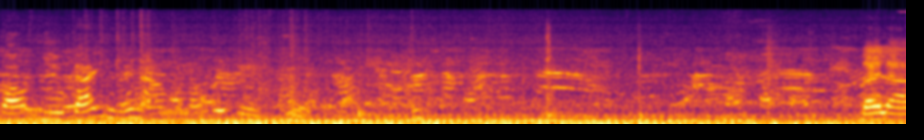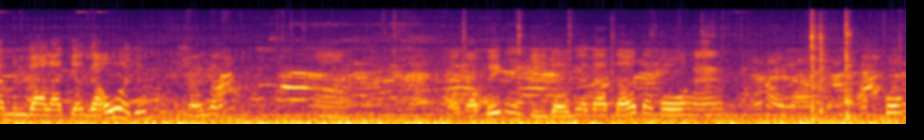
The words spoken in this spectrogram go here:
còn nhiều cái như thế nào mình không biết được Đây là mình gọi là chợ gấu rồi chú rồi đó à, Rồi con biết chị đường người ta tới ta mua ha cái này là ốc bốn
